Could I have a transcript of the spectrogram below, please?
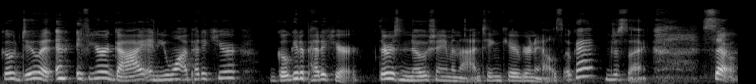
Go do it. And if you're a guy and you want a pedicure, go get a pedicure. There is no shame in that and taking care of your nails, okay? I'm just saying. So,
